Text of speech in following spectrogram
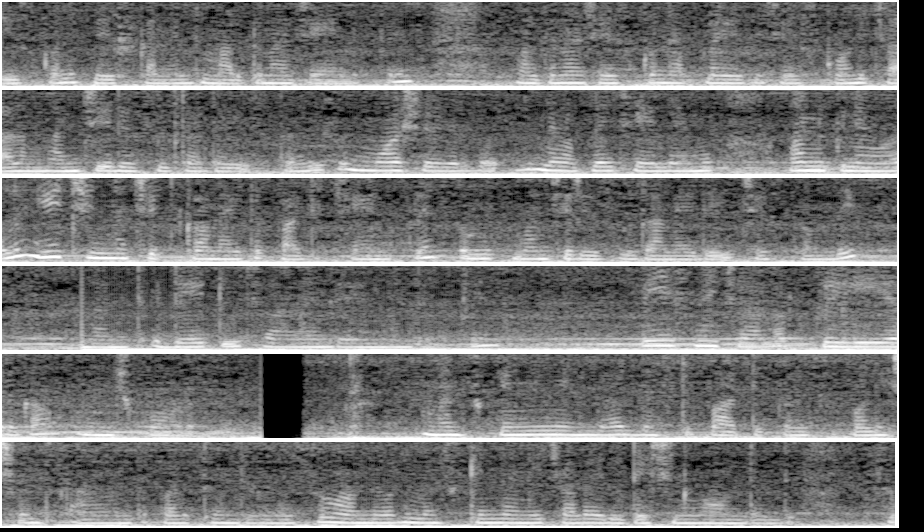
తీసుకొని ఫేస్కి అనేది మర్దన చేయండి ఫ్రెండ్స్. మర్దన చేసుకొని అప్లై అయితే చేసుకోండి. చాలా మంచి రిజల్ట్ అయితే ఇస్తుంది. సో మాయిశ్చరైజర్ పోతుంది. మేము అప్లై చేయలేము అనుకునే వాళ్ళు ఈ చిన్న చిట్కాని అయితే పాటించేయండి ఫ్రెండ్స్. సో మీకు మంచి రిజల్ట్ అనేది ఇచ్చేస్తుంది. అంటే డే టూ ఛాలెంజ్ ఏంటంటే ఫ్రెండ్స్ ఫేస్ని చాలా క్లియర్గా ఉంచుకోవడం. మన స్కిన్ మీద డస్ట్ పార్టికల్స్ పొల్యూషన్స్ అంత పడుతుంటుంది కదా. సో అందువల్ల మన స్కిన్ అనేది చాలా ఇరిటేషన్గా ఉంటుంది. సో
